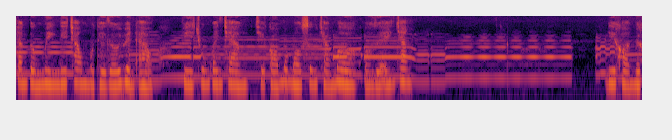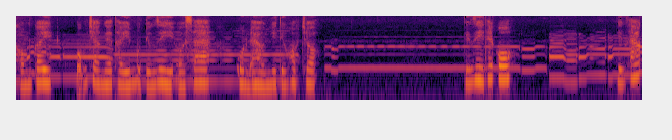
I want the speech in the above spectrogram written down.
Chàng tưởng mình đi trong một thế giới huyền ảo vì chung quanh chàng chỉ có một màu xương trắng mờ ở dưới ánh trăng. Đi khỏi mấy khóm cây, bỗng chàng nghe thấy một tiếng gì ở xa, ồn ào như tiếng họp chợ. Tiếng gì thế cô? Tiếng thác,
